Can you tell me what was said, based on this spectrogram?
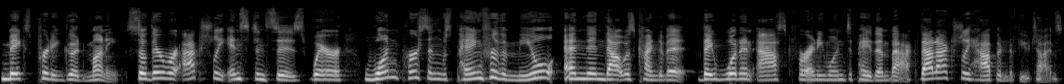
makes pretty good money. So there were actually instances where one person was paying for the meal and then that was kind of it. They wouldn't ask for anyone to pay them back. That actually happened a few times.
